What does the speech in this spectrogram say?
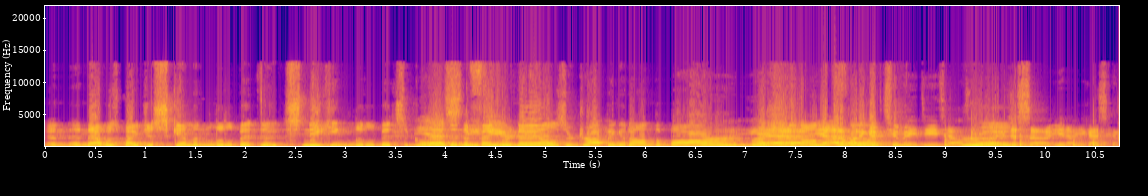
And and that was by just skimming a little bit, uh, sneaking little bits of gold Yeah, in the fingernails, or dropping it on the bar and brushing it yeah, on. yeah. I don't want to give too many details, Right. just so you know, you guys can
